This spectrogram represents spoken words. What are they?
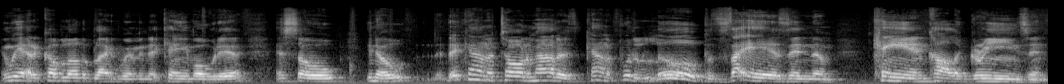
And we had a couple other black women that came over there. And so, you know, they kind of taught them how to kind of put a little pizzazz in them canned collard greens and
